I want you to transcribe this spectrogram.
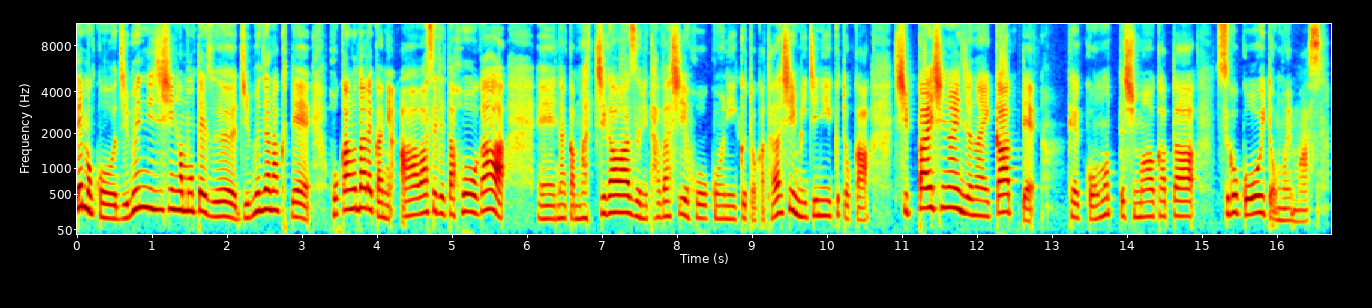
でもこう自分に自信が持てず自分じゃなくて他の誰かに合わせてた方が、えー、なんか間違わずに正しい方向に行くとか正しい道に行くとか失敗しないんじゃないかって結構思ってしまう方すごく多いと思います。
